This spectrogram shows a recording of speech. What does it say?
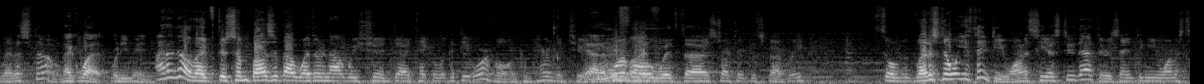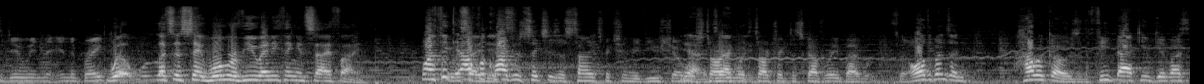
let us know. like what? What do you mean? I don't know. Like, there's some buzz about whether or not we should uh, take a look at the Orville and compare the two. Yeah, the Orville with uh, Star Trek Discovery. So let us know what you think. Do you want to see us do that? There's anything you want us to do in the in the break? Well, let's just say we'll review anything in sci-fi. Well, I think Give Alpha. Quadrant Six is a science fiction review show. Yeah, We're starting exactly. with Star Trek Discovery, but so it all depends on how it goes. The feedback you give us.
